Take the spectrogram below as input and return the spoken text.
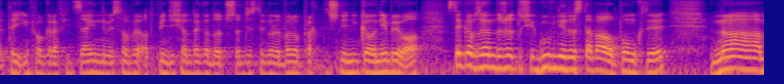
e, tej infografice, innymi słowy, od 50 do 40 levelu praktycznie nikogo nie było. Z tego względu, że to się głównie dostawało punkty, no a e,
